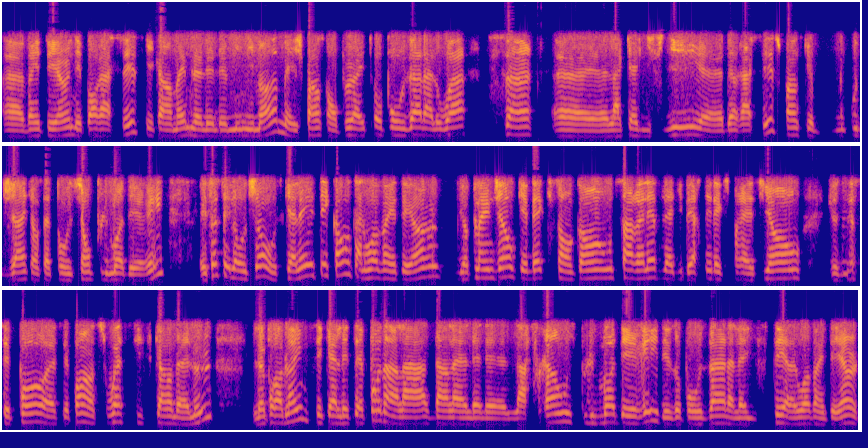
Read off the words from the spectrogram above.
21 n'est pas raciste, qui est quand même le, le minimum. Et je pense qu'on peut être opposé à la loi sans euh, la qualifier euh, de raciste. Je pense qu'il y a beaucoup de gens qui ont cette position plus modérée. Et ça, c'est l'autre chose. Qu'elle a été contre la loi 21, il y a plein de gens au Québec qui sont contre. Ça relève de la liberté d'expression. Je veux dire, c'est pas, euh, c'est pas en soi si scandaleux. Le problème, c'est qu'elle n'était pas dans la dans la, la, plus modérée des opposants à la laïcité à la loi 21.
